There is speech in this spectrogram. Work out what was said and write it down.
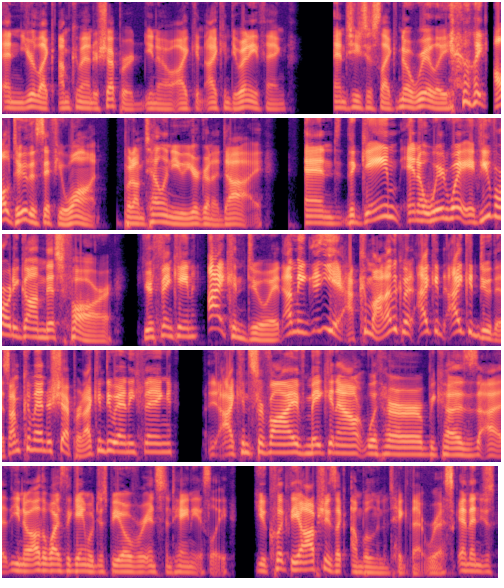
And you're like, I'm Commander Shepard. You know, I can I can do anything. And she's just like, no, really, like I'll do this if you want, but I'm telling you, you're gonna die. And the game, in a weird way, if you've already gone this far, you're thinking, I can do it. I mean, yeah, come on, I'm, I could I could do this. I'm Commander Shepard. I can do anything. I can survive making out with her because uh, you know otherwise the game would just be over instantaneously. You click the option, he's like, I'm willing to take that risk, and then just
